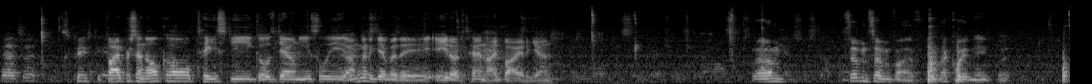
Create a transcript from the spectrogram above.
That's it. It's tasty. Five percent alcohol, tasty, goes down easily. I'm going to give it a eight out of ten. I'd buy it again. Um, seven seven five. Not quite an eight, but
